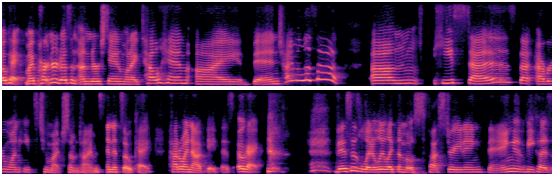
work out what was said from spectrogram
Okay, my partner doesn't understand when I tell him I binge. Hi, Melissa. Um, he says that everyone eats too much sometimes, and it's okay. How do I navigate this? Okay. this is literally like the most frustrating thing because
